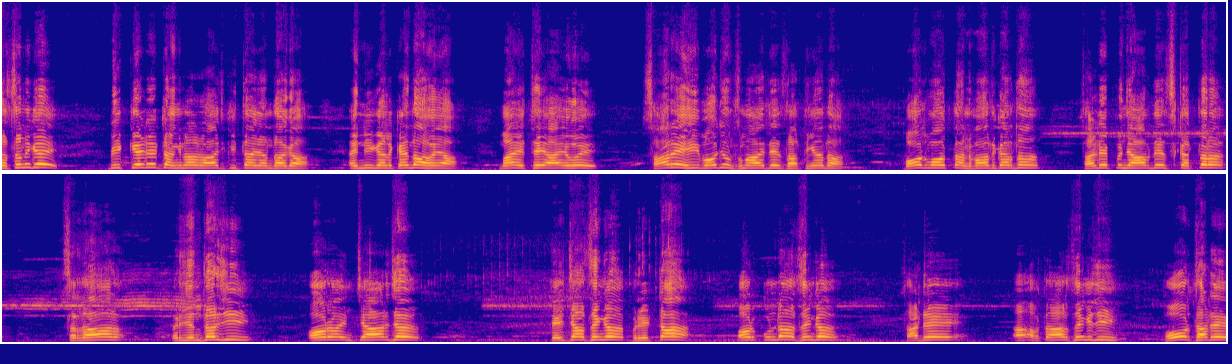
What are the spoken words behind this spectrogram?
ਦੱਸਣਗੇ ਵੀ ਕਿਹੜੇ ਢੰਗ ਨਾਲ ਰਾਜ ਕੀਤਾ ਜਾਂਦਾਗਾ। ਇੰਨੀ ਗੱਲ ਕਹਿੰਦਾ ਹੋਇਆ, ਮੈਂ ਇੱਥੇ ਆਏ ਹੋਏ ਸਾਰੇ ਹੀ ਬਹੁਜਨ ਸਮਾਜ ਦੇ ਸਾਥੀਆਂ ਦਾ ਬਹੁਤ ਬਹੁਤ ਧੰਨਵਾਦ ਕਰਦਾ। ਸਾਡੇ ਪੰਜਾਬ ਦੇ ਸਕੱਤਰ ਸਰਦਾਰ ਰਜਿੰਦਰ ਜੀ ਔਰ ਇੰਚਾਰਜ ਤੇਜਾ ਸਿੰਘ ਬਰੇਟਾ ਔਰ ਕੁੰਡਾ ਸਿੰਘ, ਸਾਡੇ ਅਵਤਾਰ ਸਿੰਘ ਜੀ, ਹੋਰ ਸਾਡੇ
